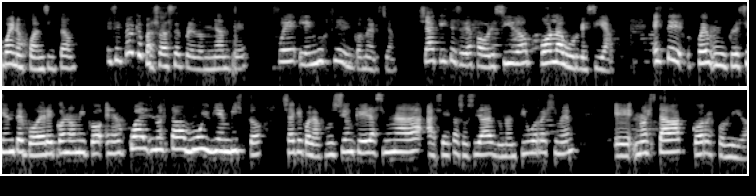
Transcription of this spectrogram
Bueno, Juancito, el sector que pasó a ser predominante fue la industria y el comercio, ya que este sería favorecido por la burguesía. Este fue un creciente poder económico en el cual no estaba muy bien visto, ya que con la función que era asignada hacia esta sociedad de un antiguo régimen, eh, no estaba correspondido.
